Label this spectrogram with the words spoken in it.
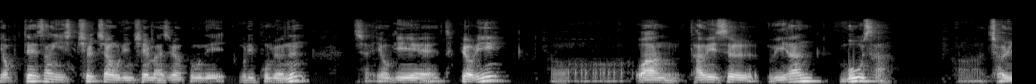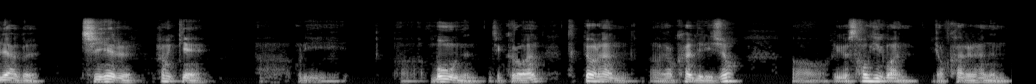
역대상 27장 우린 제일 마지막 부분에 우리 보면은 자, 여기에 특별히 어, 왕 다윗을 위한 모사 어, 전략을 지혜를 함께 어, 우리 어, 모으는 이제 그러한 특별한 어, 역할들이죠. 어, 그리고 서기관 역할을 하는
